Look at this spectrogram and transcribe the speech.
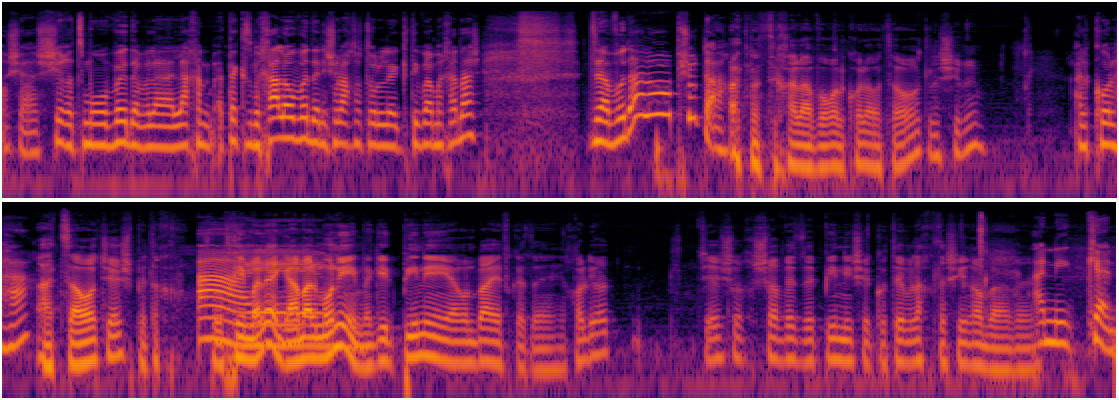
או שהשיר עצמו עובד, אבל הלחן, הטקסט בכלל לא עובד, אני שולחת אותו לכתיבה מחדש. זה עבודה לא פשוטה. את מצליחה לעבור על כל ההוצאות לשירים? על כל ה... ההצעות שיש, בטח אה, שולחים מלא, אה, גם אלמונים, נגיד פיני אהרונבייב כזה, יכול להיות שיש עכשיו איזה פיני שכותב לך את השיר הבא. ו... אני, כן,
